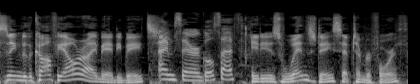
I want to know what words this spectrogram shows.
Listening to the Coffee Hour. I'm Andy Bates. I'm Sarah Gulseth. It is Wednesday, September 4th.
